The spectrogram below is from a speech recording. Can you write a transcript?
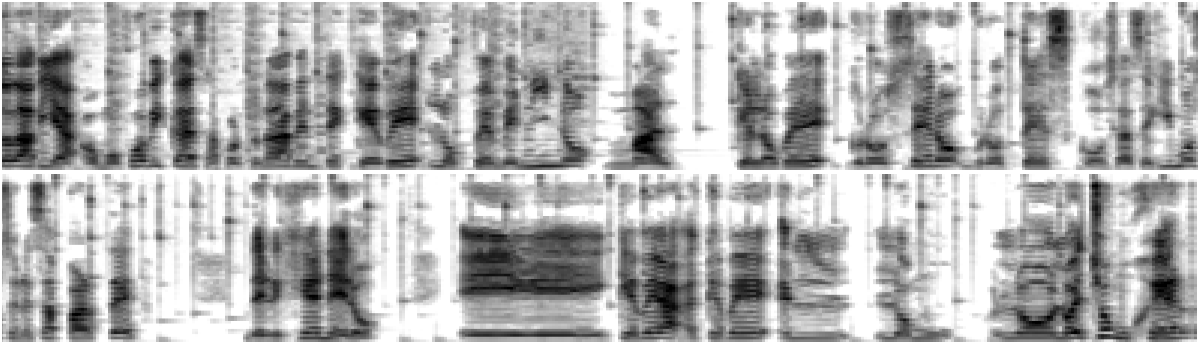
todavía homofóbica, desafortunadamente, que ve lo femenino mal, que lo ve grosero, grotesco. O sea, seguimos en esa parte del género. Eh, que vea que ve lo, hecho mujer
